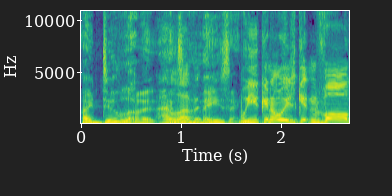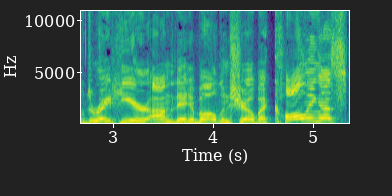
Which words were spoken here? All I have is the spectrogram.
I do love it. I it's love amazing. it. Well, you can always get involved right here on the Daniel Baldwin Show by calling us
